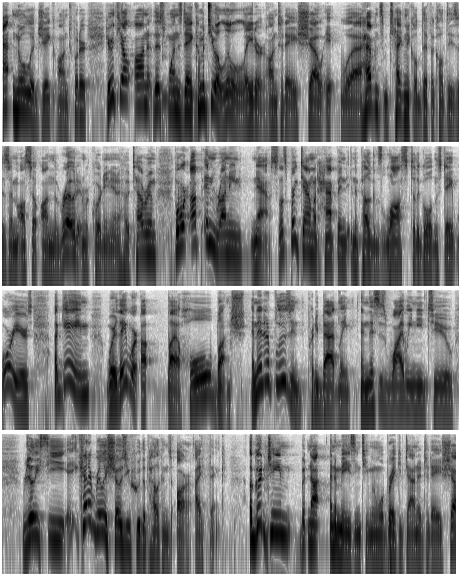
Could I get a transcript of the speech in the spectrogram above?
at NOLA Jake on Twitter. Here with y'all on this Wednesday, coming to you a little later on today's show. It uh, having some technical difficulties as I'm also on the road and recording in a hotel room, but we're up and running now. So let's break down what happened in the Pelicans' loss to the Golden State Warriors, a game where they were up by a whole bunch and ended up losing pretty badly. And this is why we need to really see it kind of really shows you who the Pelicans are, I think. A good team, but not an amazing team, and we'll break it down in today's show.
